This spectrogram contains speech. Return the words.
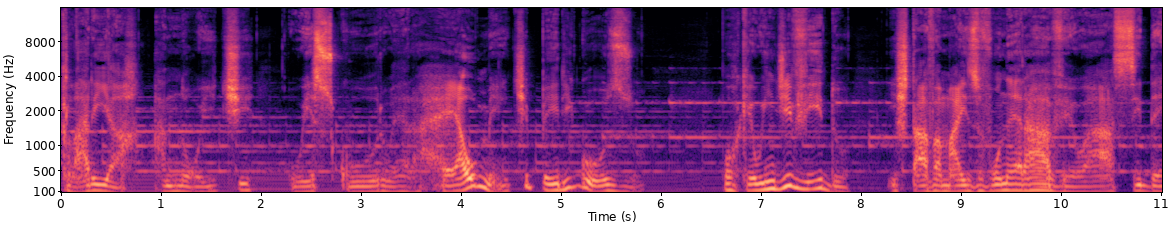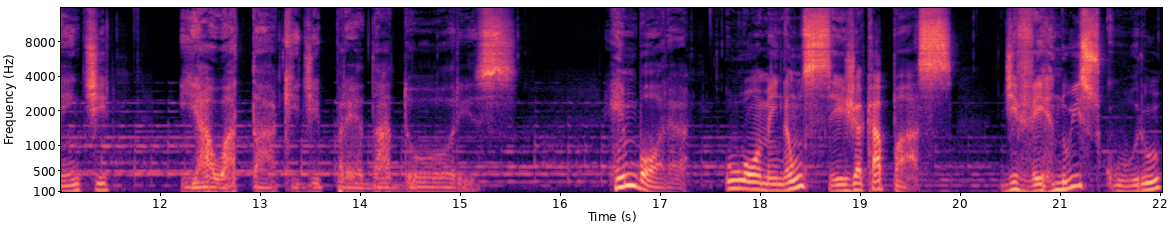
clarear a noite, o escuro era realmente perigoso, porque o indivíduo estava mais vulnerável a acidente e ao ataque de predadores. Embora o homem não seja capaz de ver no escuro,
